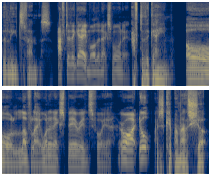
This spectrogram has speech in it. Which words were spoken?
the Leeds fans After the game or the next morning? after the game. Oh, lovely. What an experience for you. All right, no. I just kept my mouth shut.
